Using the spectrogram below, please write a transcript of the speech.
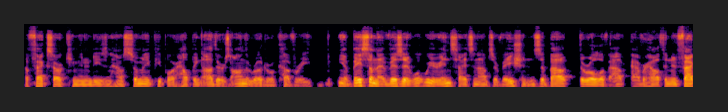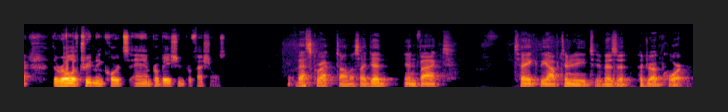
affects our communities and how so many people are helping others on the road to recovery. You know, based on that visit, what were your insights and observations about the role of AverHealth and, in fact, the role of treatment courts and probation professionals? That's correct, Thomas. I did, in fact, take the opportunity to visit a drug court.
